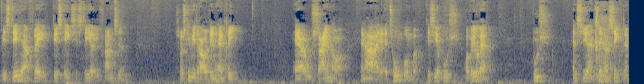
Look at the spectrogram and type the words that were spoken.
Hvis det her flag, det skal eksistere i fremtiden, så skal vi drage den her krig. Herr Hussein, og han har atombomber, det siger Bush. Og ved du hvad? Bush, han siger, at han selv har set dem.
